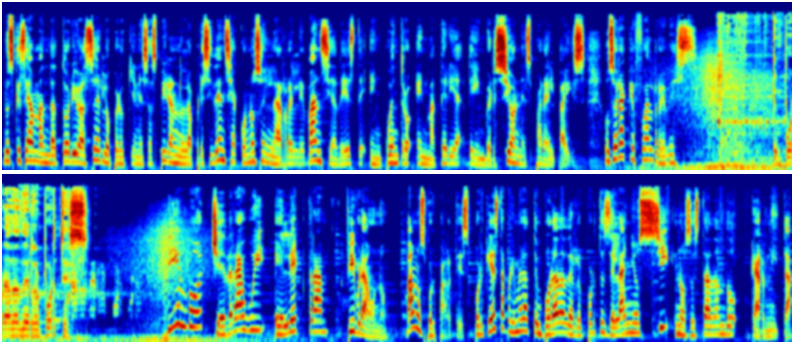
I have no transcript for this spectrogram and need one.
no es que sea mandatorio hacerlo, pero quienes aspiran a la presidencia conocen la relevancia de este encuentro en materia de inversiones para el país. ¿O será que fue al revés? Temporada de reportes. Bimbo, Chedraui, Electra, Fibra 1. Vamos por partes, porque esta primera temporada de reportes del año sí nos está dando carnita.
